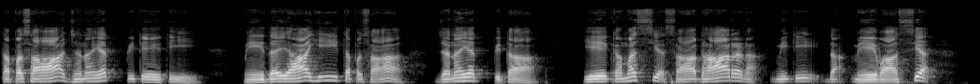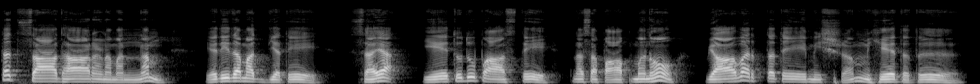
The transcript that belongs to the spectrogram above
ತಪಸಾ ಜನಯತ್ಪಿತೇತಿ, ಮೇಧಯಾ ಹಿ ತಪಸಾ ಜನಯತ್ಪಿತ, ಏಕಮಸ್ಯ ಸಾಧಾರಣ ಮಿತಿ ದ ಮೇವಾಸ್ಯ ತತ್ಸಾಧಾರಣಮನ್ನಂ ಯದಿದಮದ್ಯತೆ, ಸಯ ಏತುದುಪಾಸ್ತೆ ನ ಸ ಪಾಪ್ಮನೋ ವ್ಯಾವರ್ತತೆ ಮಿಶ್ರಂ ಹೇತತ್.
